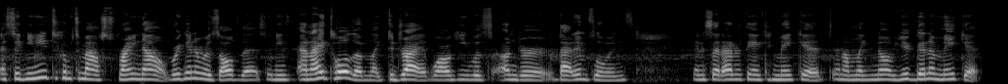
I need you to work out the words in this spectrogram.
I said, You need to come to my house right now. We're going to resolve this. And, he's, and I told him, like, to drive while he was under that influence. And he said, I don't think I can make it. And I'm like, No, you're going to make it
